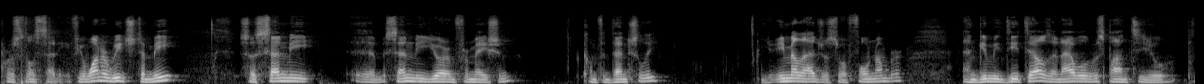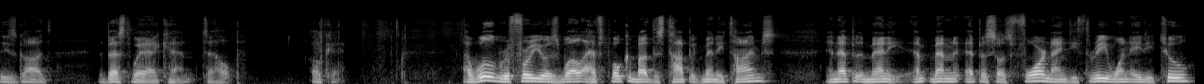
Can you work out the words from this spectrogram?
personal setting. If you want to reach to me, so send me um, send me your information confidentially, your email address or phone number, and give me details, and I will respond to you, please God, the best way I can to help. Okay. I will refer you as well. I have spoken about this topic many times in many episodes 493, 182,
